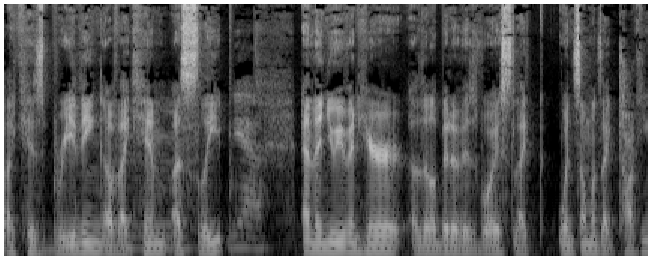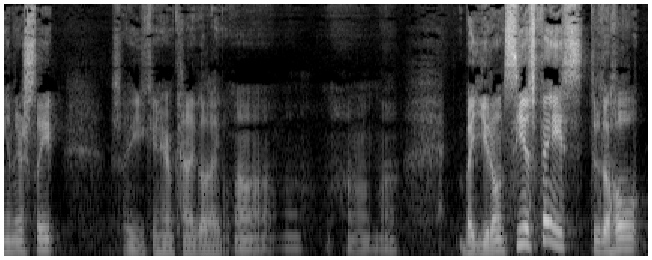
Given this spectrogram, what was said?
like his breathing of like him mm-hmm. asleep, Yeah. and then you even hear a little bit of his voice, like when someone's like talking in their sleep, so you can hear him kind of go like, oh, oh, oh. but you don't see his face through the whole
